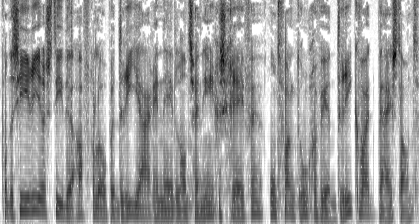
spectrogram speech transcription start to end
Van de Syriërs die de afgelopen drie jaar in Nederland zijn ingeschreven, ontvangt ongeveer driekwart bijstand.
